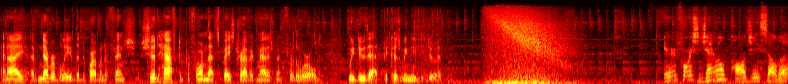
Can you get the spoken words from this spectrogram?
And I have never believed the Department of Defense should have to perform that space traffic management for the world. We do that because we need to do it. Air Force General Paul J. Selva,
